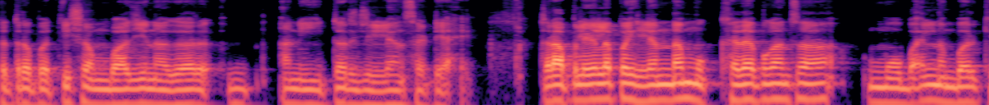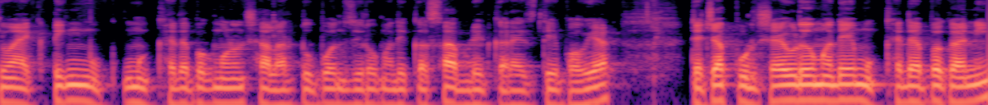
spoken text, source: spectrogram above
छत्रपती संभाजीनगर आणि इतर जिल्ह्यांसाठी आहे. तर आपल्याला पहिल्यांदा मुख्याध्यापकांचा मोबाईल नंबर किंवा ॲक्टिंग मुख्याध्यापक म्हणून शाला टू पॉईंट झिरोमध्ये कसं अपडेट करायचं ते पाहूया. त्याच्या पुढच्या व्हिडिओमध्ये मुख्याध्यापकांनी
